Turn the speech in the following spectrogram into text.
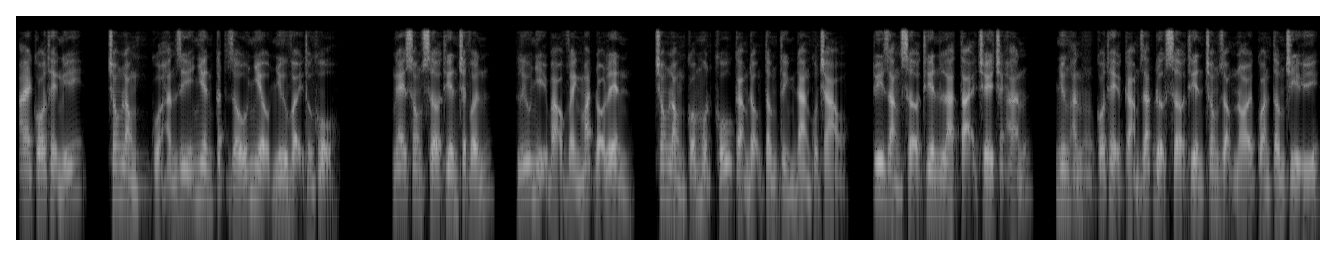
ai có thể nghĩ trong lòng của hắn dĩ nhiên cất giấu nhiều như vậy thống khổ. Nghe xong sở thiên chất vấn, lưu nhị bảo vành mắt đỏ lên, trong lòng có một cỗ cảm động tâm tình đang cột trào. Tuy rằng sở thiên là tại chê trách hắn, nhưng hắn có thể cảm giác được sở thiên trong giọng nói quan tâm chi ý.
